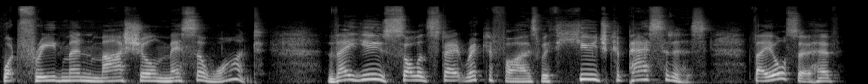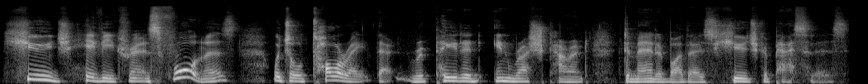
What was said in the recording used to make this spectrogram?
what Friedman, Marshall, Mesa want. They use solid state rectifiers with huge capacitors. They also have huge heavy transformers which will tolerate that repeated inrush current demanded by those huge capacitors.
